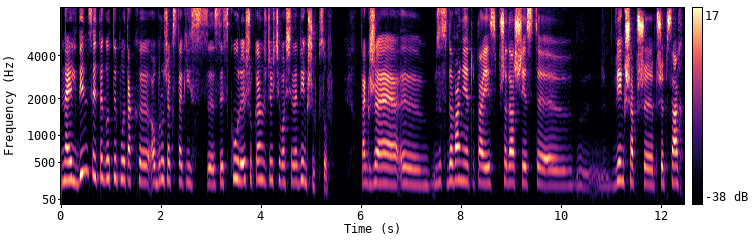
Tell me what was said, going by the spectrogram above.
Najwięcej tego typu tak e, obruczek z, takich, z, tej skóry szukają rzeczywiście właściciele większych psów. Także y, zdecydowanie tutaj sprzedaż jest y, większa przy, przy psach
